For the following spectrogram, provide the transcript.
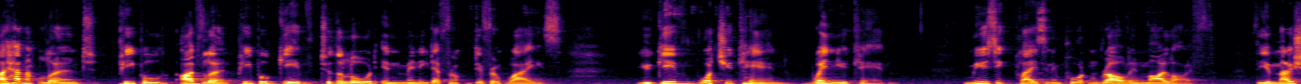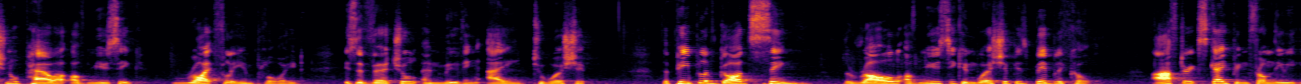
I haven't learnt people, I've learnt people give to the Lord in many different, different ways. You give what you can when you can. Music plays an important role in my life. The emotional power of music, rightfully employed, is a virtual and moving aid to worship. The people of God sing. The role of music in worship is biblical. After escaping from the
